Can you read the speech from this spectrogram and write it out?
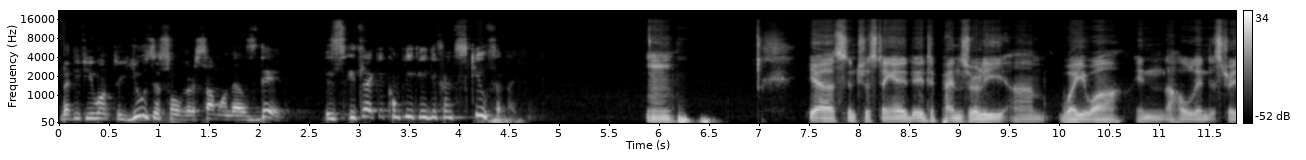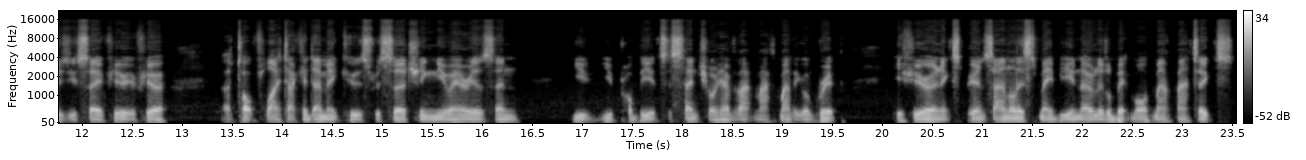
But if you want to use a solver someone else did, it's, it's like a completely different skill set, I think. Mm. Yeah, that's interesting. It, it depends really um, where you are in the whole industry, as you say. If you if you're a top flight academic who's researching new areas, then you you probably it's essential you have that mathematical grip. If you're an experienced analyst, maybe you know a little bit more mathematics.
